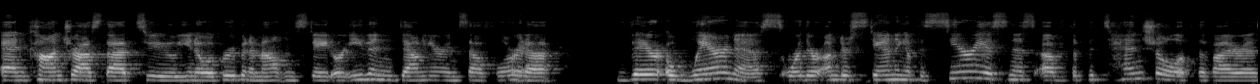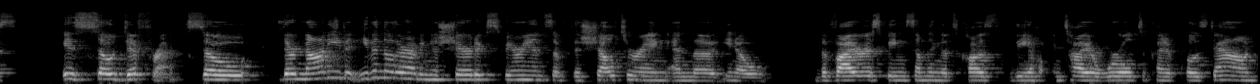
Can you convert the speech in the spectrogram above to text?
and contrast that to you know a group in a mountain state or even down here in south florida their awareness or their understanding of the seriousness of the potential of the virus is so different. So they're not even, even though they're having a shared experience of the sheltering and the, you know, the virus being something that's caused the entire world to kind of close down,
